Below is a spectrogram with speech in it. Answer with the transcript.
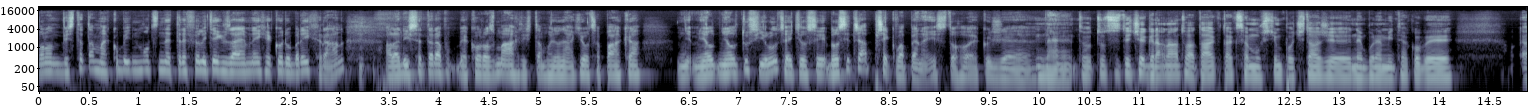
Ono, vy jste tam jakoby moc netrefili těch vzájemných jako dobrých rán, ale když se teda jako rozmáh, když tam hodil nějakého capáka, mě- měl, měl tu sílu, cítil si, byl si třeba překvapený z toho, jakože... Ne, to, to co se týče granátu a tak, tak jsem už s tím počítal, že nebude mít jakoby a,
